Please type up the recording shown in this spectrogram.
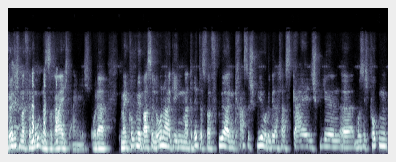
würde ich mal vermuten, das reicht eigentlich. Oder ich meine, gucken wir Barcelona gegen Madrid, das war früher ein krasses Spiel, wo du gedacht hast, geil, die spielen, äh, muss ich gucken.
